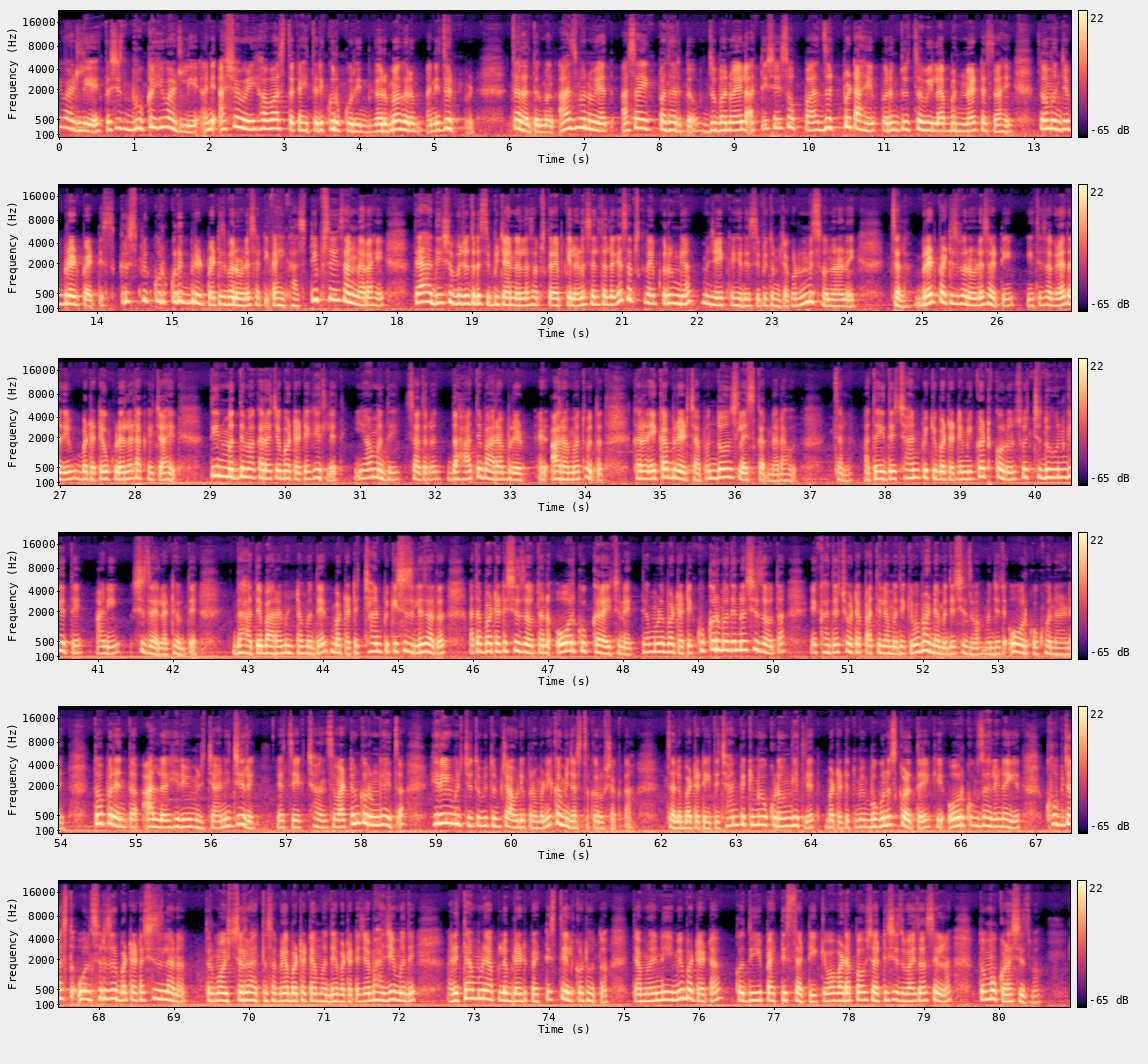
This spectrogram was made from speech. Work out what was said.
वाढली आहे तशीच भूकही वाढली आहे आणि अशा वेळी हवं असतं काहीतरी कुरकुरीत गरमागरम आणि झटपट. चला तर मग आज बनवूयात असा एक पदार्थ जो बनवायला अतिशय सोपा झटपट आहे परंतु चवीला भन्नाट असा आहे. तो म्हणजे ब्रेड पॅटीस. क्रिस्पी कुरकुरीत ब्रेड पॅटीस बनवण्यासाठी काही खास टिप्सही सांगणार आहे. त्याआधी शुभज्योत रेसिपी चॅनलला सबस्क्राईब केलं नसेल तर लगेच सबस्क्राईब करून घ्या म्हणजे एकही रेसिपी तुमच्याकडून मिस होणार नाही. चला ब्रेड पॅटीस बनवण्यासाठी इथे सगळ्यात आधी बटाटे उकडायला टाकायचे आहेत. तीन मध्यम आकाराचे बटाटे घेतलेत. यामध्ये साधारण दहा ते बारा ब्रेड आरामात होतात. कारण एका ब्रेडच्या आपण दोन स्लाईस करणार आहोत. चला आता इथे छानपैकी बटाटे मी कट करून स्वच्छ धुवून घेते आणि शिजायला ठेवते. दहा ते बारा मिनटामध्ये बटाटे छानपैकी शिजले जातात. आता बटाटे शिजवताना ओव्हर कुक करायचे नाहीत. त्यामुळे बटाटे कुकरमध्ये न शिजवता एखाद्या छोट्या पातेल्यामध्ये किंवा भांड्यामध्ये शिजवा. म्हणजे ते ओव्हर कुक होणार नाहीत. तोपर्यंत आलं हिरवी मिरची आणि जिरे याचं एक छानसं वाटण करून घ्यायचं. हिरवी मिरची तुम्ही तुमच्या आवडीप्रमाणे कमी जास्त करू शकता. चला बटाटे इथे छानपैकी मी उकडवून घेतलेत. बटाटे तुम्ही बघूनच कळतंय की ओव्हर कुक झाले नाही आहेत खूप जास्त ओलसर जर बटाटा शिजला ना तर मॉइश्चर राहतं सगळ्या बटाट्यामध्ये बटाट्याच्या भाजीमध्ये. आणि त्यामुळे आपलं ब्रेड पॅटीस तेलकट होतं. त्यामुळे नेहमी बटाटा कधीही पॅटीससाठी किंवा वडापावसाठी शिजवायचा असेल ना तो मोकळा शिजवा.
